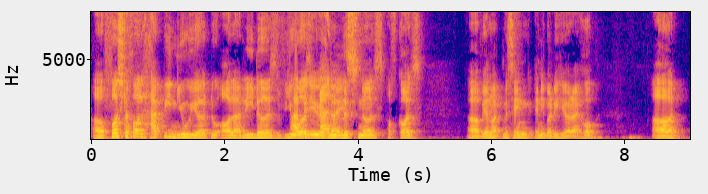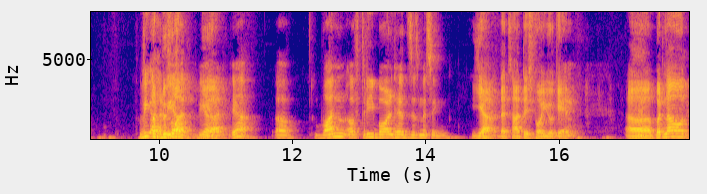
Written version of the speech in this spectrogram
Uh, first of all, happy new year to all our readers, viewers, and guys. listeners, of course. Uh, we are not missing anybody here, I hope. Uh, We are, we are, we, we are. are? Yeah. Uh, one of three bald heads is missing. yeah, that's Atish for you again. Uh, but now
